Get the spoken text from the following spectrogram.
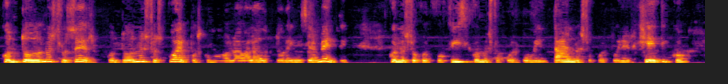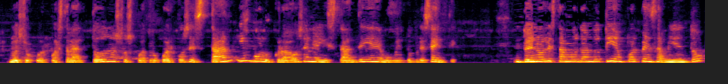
con todo nuestro ser, con todos nuestros cuerpos, como hablaba la doctora inicialmente, con nuestro cuerpo físico, nuestro cuerpo mental, nuestro cuerpo energético, nuestro cuerpo astral. Todos nuestros cuatro cuerpos están involucrados en el instante y en el momento presente. Entonces no le estamos dando tiempo al pensamiento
